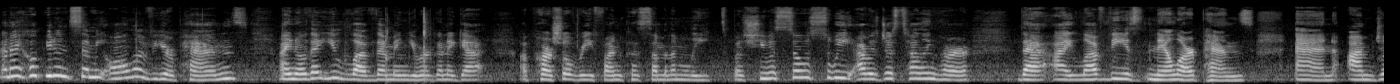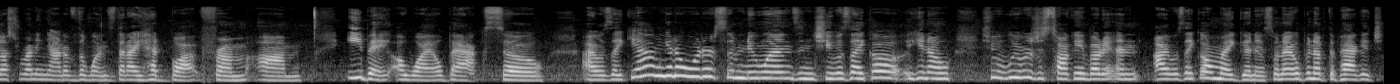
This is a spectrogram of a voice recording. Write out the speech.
And I hope you didn't send me all of your pens. I know that you love them and you were going to get a partial refund because some of them leaked. But she was so sweet. I was just telling her that I love these nail art pens and I'm just running out of the ones that I had bought from um, eBay a while back. So I was like, yeah, I'm going to order some new ones. And she was like, oh, you know, she, we were just talking about it. And I was like, oh my goodness. When I opened up the package,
